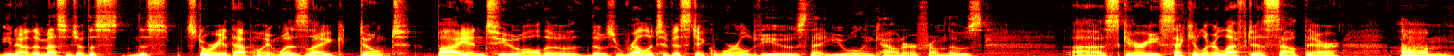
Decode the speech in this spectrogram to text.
you know the message of this this story at that point was like don't buy into all the those relativistic worldviews that you will encounter from those uh, scary secular leftists out there. Um,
